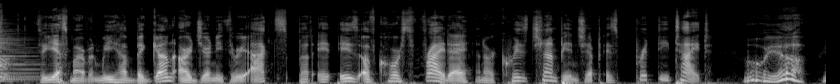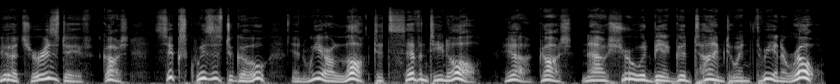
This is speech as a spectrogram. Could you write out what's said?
Mm. So, yes, Marvin, we have begun our journey through Acts, but it is, of course, Friday, and our quiz championship is pretty tight. Oh, yeah. Yeah, it sure is, Dave. Gosh, six quizzes to go, and we are locked at 17 all. Yeah, gosh, now sure would be a good time to win three in a row.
